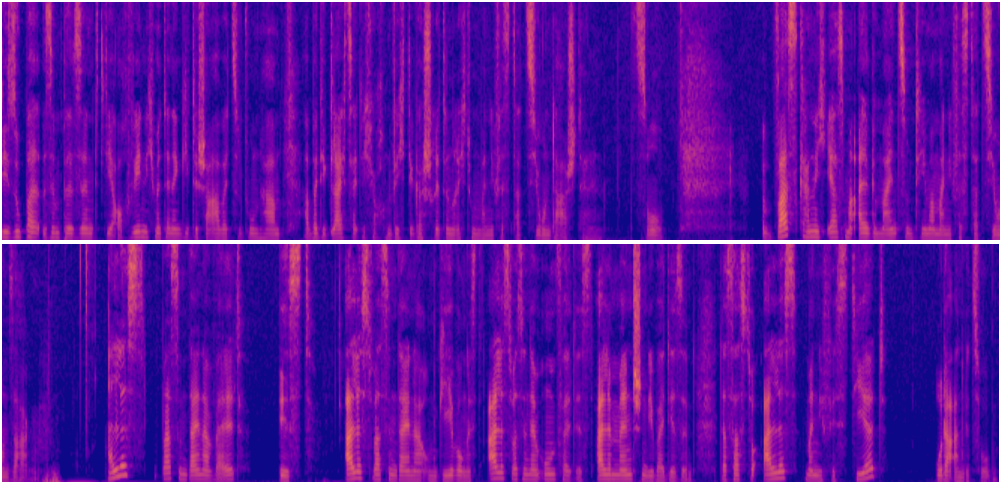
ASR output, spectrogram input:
die super simpel sind, die auch wenig mit energetischer Arbeit zu tun haben, aber die gleichzeitig auch ein wichtiger Schritt in Richtung Manifestation darstellen. So. Was kann ich erstmal allgemein zum Thema Manifestation sagen? Alles, was in deiner Welt ist, alles, was in deiner Umgebung ist, alles, was in deinem Umfeld ist, alle Menschen, die bei dir sind, das hast du alles manifestiert oder angezogen.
